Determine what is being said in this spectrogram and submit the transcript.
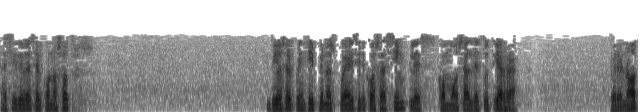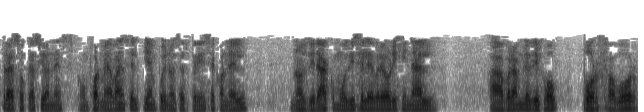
Así debe ser con nosotros. Dios al principio nos puede decir cosas simples como sal de tu tierra, pero en otras ocasiones, conforme avance el tiempo y nuestra experiencia con Él, nos dirá, como dice el hebreo original, a Abraham le dijo, por favor,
